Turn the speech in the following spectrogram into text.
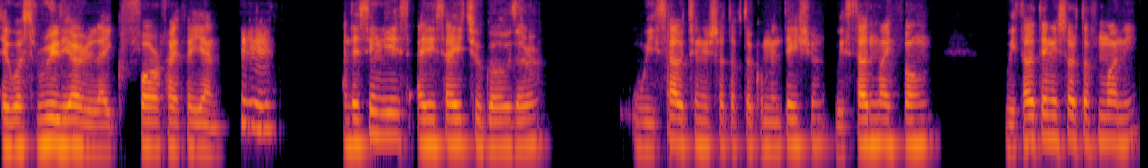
It was really early, like 4 or 5 a.m. Mm-hmm. And the thing is, I decided to go there without any sort of documentation, without my phone, without any sort of money,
